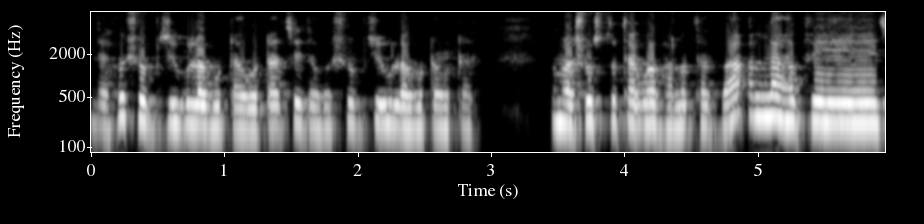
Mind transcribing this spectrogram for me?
দেখো, সবজিগুলা গোটা গোটা আছে। দেখো, সবজিগুলা গোটা গোটা। তোমরা সুস্থ থাকবা, ভালো থাকবা। আল্লাহ হাফেজ।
